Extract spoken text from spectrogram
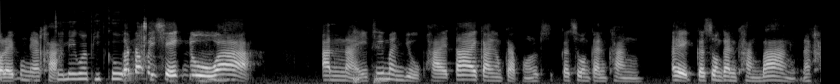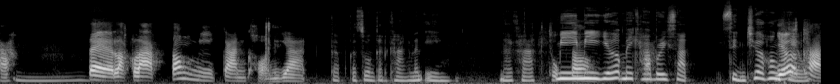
อะไรพวกนี้ค่ะจะเรียกว่า pico ก็ต้องไปเช็คดูว่า อันไหนที่มันอยู่ภายใต้การกำกับของกระทรวงการคลังเอกกระทรวงการคลังบ้างนะคะ แต่หลักๆต้องมีการขออนุญาตกับกระทรวงการคลังนั่นเองนะคะมีมีเยอะไหมคะบริษัทสินเชื่อห้องแถวเยอะค่ะ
